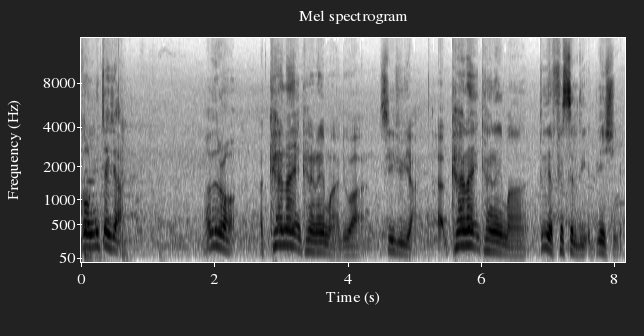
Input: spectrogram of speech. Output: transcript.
ကုန်လုံးကြိုက်ကြတယ်ဘာဖြစ်လို့လဲအခန်းတိုင်းအခန်းတိုင်းမှာသူကစီးဖြူရတယ်အခန်းတိုင်းအခန်းတိုင်းမှာသူ့ရဲ့ facility အပြည့်ရှိတယ်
